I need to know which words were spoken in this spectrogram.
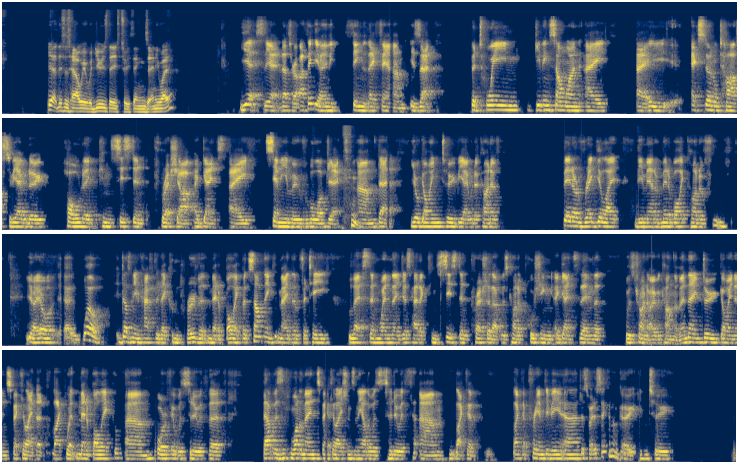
yeah, this is how we would use these two things anyway. Yes, yeah, that's right. I think the only thing that they found is that between giving someone a a external task to be able to hold a consistent pressure against a semi-immovable object, Hmm. um, that you're going to be able to kind of better regulate the amount of metabolic kind of you know, uh, well, it doesn't even have to, they couldn't prove it metabolic, but something made them fatigue less than when they just had a consistent pressure that was kind of pushing against them that was trying to overcome them. And they do go in and speculate that, like, with metabolic, um, or if it was to do with the, that was one of the main speculations, and the other was to do with, um, like the like a preemptive. Uh, just wait a second, I'll go into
